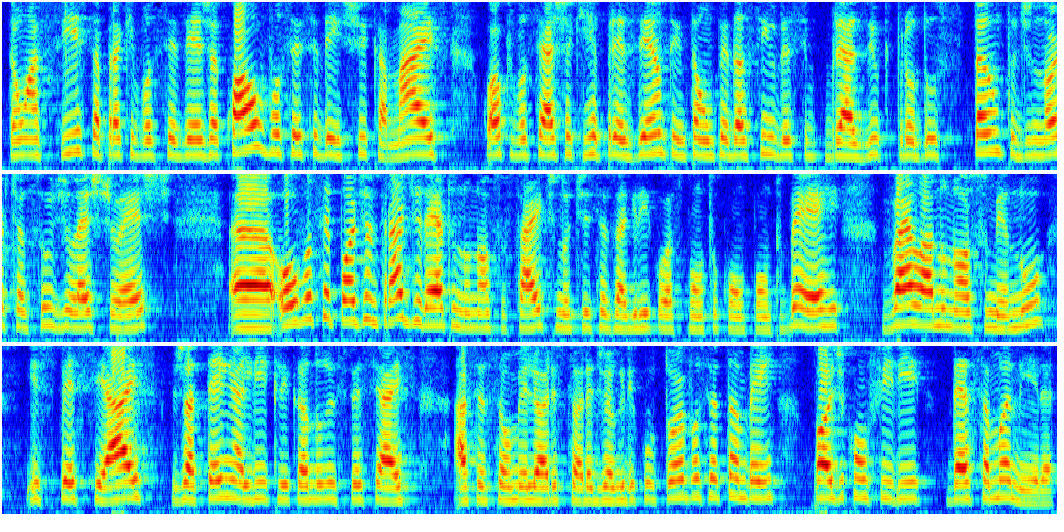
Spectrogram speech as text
Então assista para que você veja qual você se identifica mais, qual que você acha que representa então um pedacinho desse Brasil que produz tanto de norte a sul, de leste a oeste. Uh, ou você pode entrar direto no nosso site, noticiasagricolas.com.br, vai lá no nosso menu especiais, já tem ali, clicando no especiais, a seção Melhor História de Agricultor, você também pode conferir dessa maneira.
